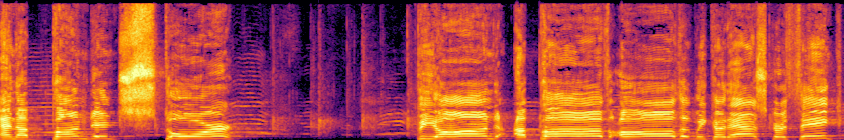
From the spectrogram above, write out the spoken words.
an abundant store beyond, above all that we could ask or think.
